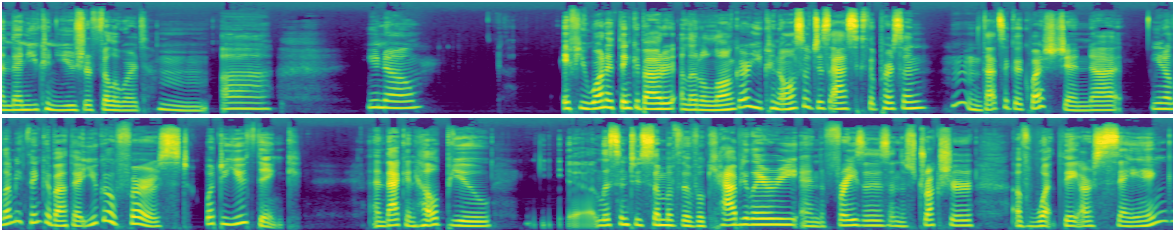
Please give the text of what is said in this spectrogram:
And then you can use your filler words. Hmm. Uh, you know, if you want to think about it a little longer, you can also just ask the person, hmm, that's a good question. Uh, you know, let me think about that. You go first. What do you think? And that can help you uh, listen to some of the vocabulary and the phrases and the structure of what they are saying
